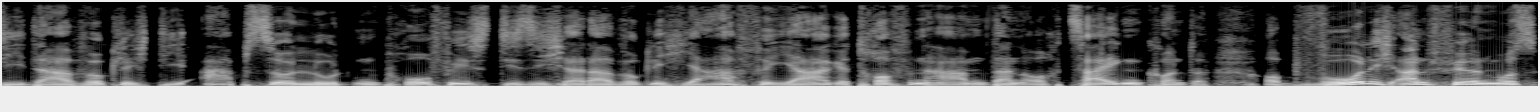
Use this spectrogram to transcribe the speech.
die da wirklich die absoluten Profis, die sich ja da wirklich Jahr für Jahr getroffen haben, dann auch zeigen konnte. Obwohl ich anführen muss,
